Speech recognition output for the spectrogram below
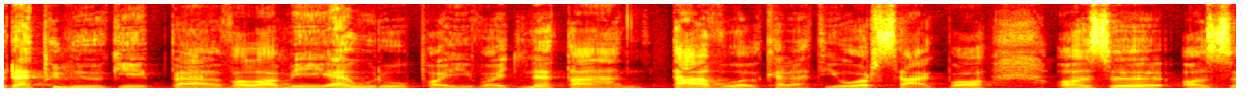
repülőgéppel valami európai vagy netán távol-keleti országba, az, az,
